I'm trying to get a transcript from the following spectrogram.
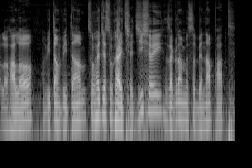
Halo, halo, witam, witam. Słuchajcie, słuchajcie, dzisiaj zagramy sobie napad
